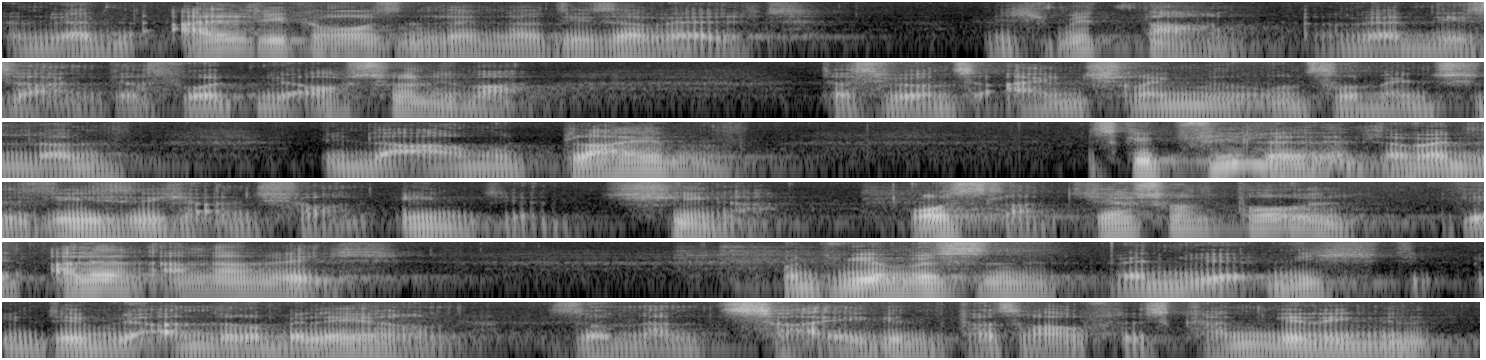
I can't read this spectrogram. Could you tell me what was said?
dann werden all die großen Länder dieser Welt nicht mitmachen. Dann werden die sagen, das wollten wir auch schon immer, dass wir uns einschränken und unsere Menschen dann in der Armut bleiben. Es gibt viele Länder, wenn Sie die sich anschauen, Indien, China, Russland, ja schon Polen, die gehen alle einen anderen Weg. Und wir müssen, wenn wir nicht, indem wir andere belehren, sondern zeigen, pass auf, es kann gelingen,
